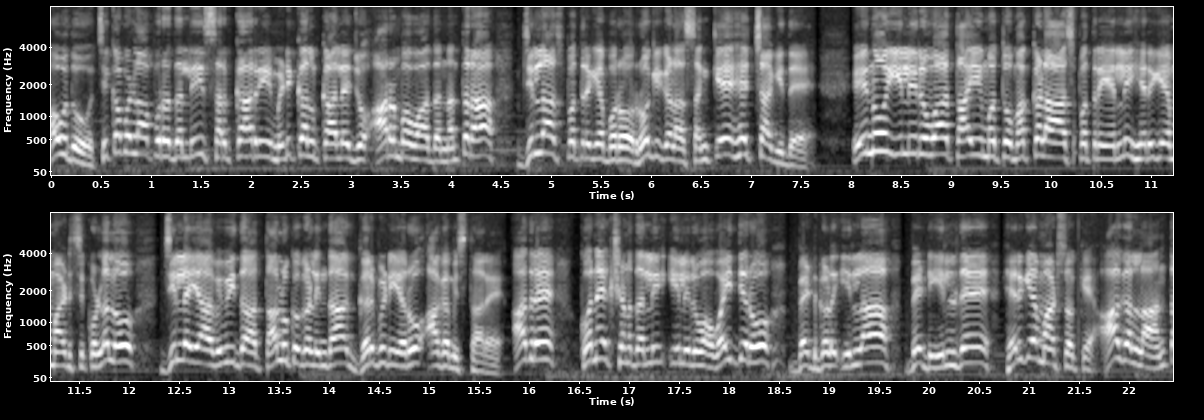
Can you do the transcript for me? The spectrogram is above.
ಹೌದು, ಚಿಕ್ಕಬಳ್ಳಾಪುರದಲ್ಲಿ ಸರ್ಕಾರಿ ಮೆಡಿಕಲ್ ಕಾಲೇಜು ಆರಂಭವಾದ ನಂತರ ಜಿಲ್ಲಾಸ್ಪತ್ರೆಗೆ ಬರೋ ರೋಗಿಗಳ ಸಂಖ್ಯೆ ಹೆಚ್ಚಾಗಿದೆ. ಇನ್ನು ಇಲ್ಲಿರುವ ತಾಯಿ ಮತ್ತು ಮಕ್ಕಳ ಆಸ್ಪತ್ರೆಯಲ್ಲಿ ಹೆರಿಗೆ ಮಾಡಿಸಿಕೊಳ್ಳಲು ಜಿಲ್ಲೆಯ ವಿವಿಧ ತಾಲೂಕುಗಳಿಂದ ಗರ್ಭಿಣಿಯರು ಆಗಮಿಸ್ತಾರೆ. ಆದರೆ ಕೊನೆ ಕ್ಷಣದಲ್ಲಿ ಇಲ್ಲಿರುವ ವೈದ್ಯರು, ಬೆಡ್ಗಳು ಇಲ್ಲ, ಬೆಡ್ ಇಲ್ಲದೆ ಹೆರಿಗೆ ಮಾಡಿಸೋಕೆ ಆಗಲ್ಲ ಅಂತ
